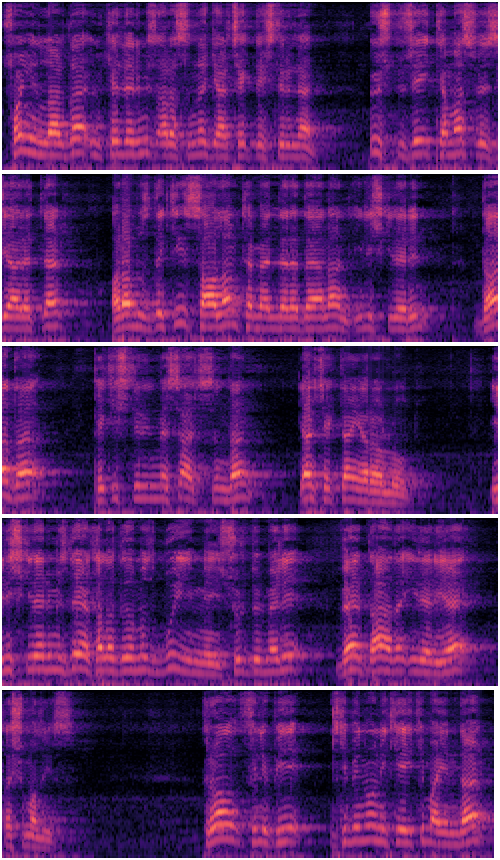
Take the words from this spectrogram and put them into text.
Son yıllarda ülkelerimiz arasında gerçekleştirilen üst düzey temas ve ziyaretler aramızdaki sağlam temellere dayanan ilişkilerin daha da pekiştirilmesi açısından gerçekten yararlı oldu. İlişkilerimizde yakaladığımız bu ivmeyi sürdürmeli ve daha da ileriye taşımalıyız. Kral Filip'i 2012 Ekim ayında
